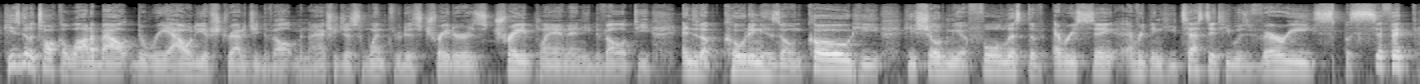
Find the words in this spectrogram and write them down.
He's going to talk a lot about the reality of strategy development. I actually just went through this trader's trade plan and he developed he ended up coding his own code. He he showed me a full list of everything everything he tested. He was very specific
